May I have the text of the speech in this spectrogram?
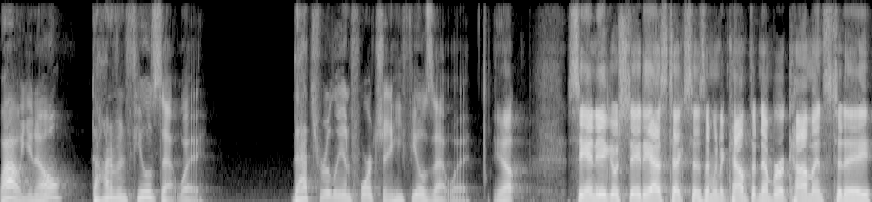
"Wow, you know, Donovan feels that way." That's really unfortunate. He feels that way. Yep. San Diego State Aztec says, I'm going to count the number of comments today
